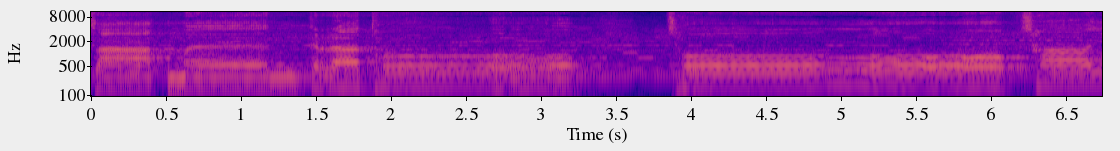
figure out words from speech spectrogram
สากเมืองกระทกโชคชัย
